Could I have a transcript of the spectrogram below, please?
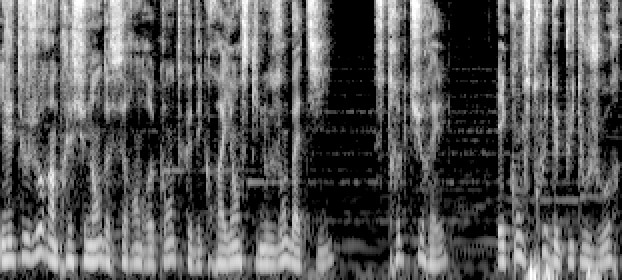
Il est toujours impressionnant de se rendre compte que des croyances qui nous ont bâtis, structurées et construits depuis toujours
